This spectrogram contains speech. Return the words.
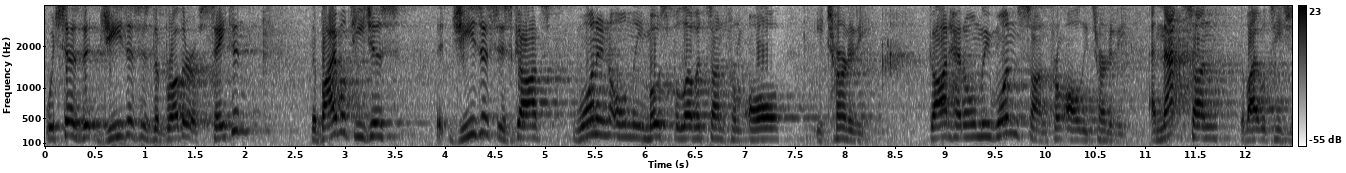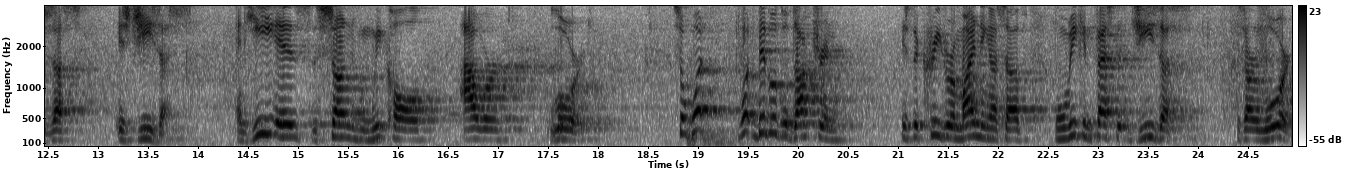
which says that Jesus is the brother of Satan, the Bible teaches that Jesus is God's one and only most beloved Son from all eternity. God had only one Son from all eternity, and that Son, the Bible teaches us, is Jesus. And He is the Son whom we call our Lord. So, what, what biblical doctrine is the creed reminding us of when we confess that Jesus is our Lord?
